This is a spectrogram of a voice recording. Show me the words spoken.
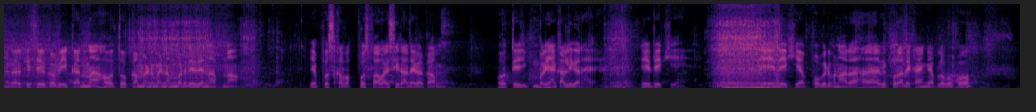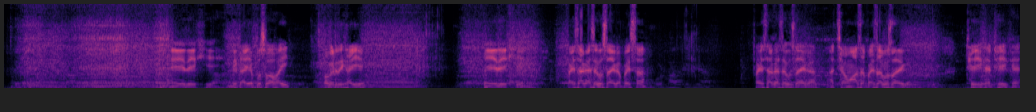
अगर किसी को भी करना हो तो कमेंट में नंबर दे देना अपना। ये पुष्पा पुष्पा भाई सिखा देगा काम। बहुत तेज, बढ़िया कारीगर है। ये देखिए। ये देखिए, अब पॉकेट बना रहा है। अभी पूरा दिखाएँगे आप लोगों को। ये देखिए। दिखाइए पुष्पा भाई। पॉकेट दिखाइए। ये देखिए। पैसा कैसे घुसाएगा? पैसा? पैसा कैसे घुसाएगा? अच्छा वहाँ से पैसा घुसाएगा। ठीक है ठीक है।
